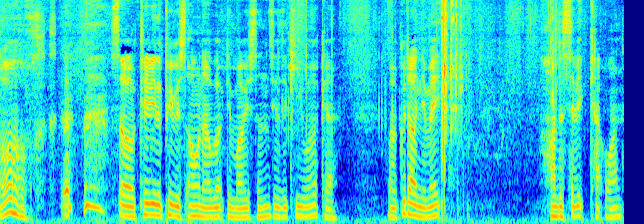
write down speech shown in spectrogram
Oh, so clearly the previous owner worked in Morrison's. He was a key worker. Well, good on you, mate. Honda Civic Cat One.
